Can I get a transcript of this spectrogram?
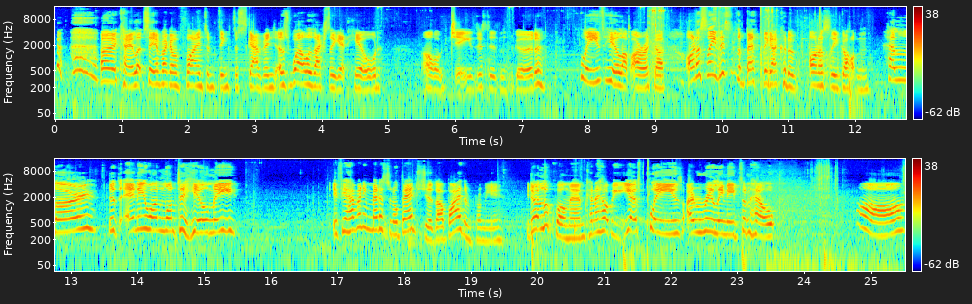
okay, let's see if I can find some things to scavenge as well as actually get healed. Oh, geez, this isn't good. Please heal up Arica. Honestly, this is the best thing I could have honestly gotten. Hello? Does anyone want to heal me? If you have any medicine or bandages, I'll buy them from you. You don't look well, ma'am. Can I help you? Yes, please. I really need some help. Aww.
